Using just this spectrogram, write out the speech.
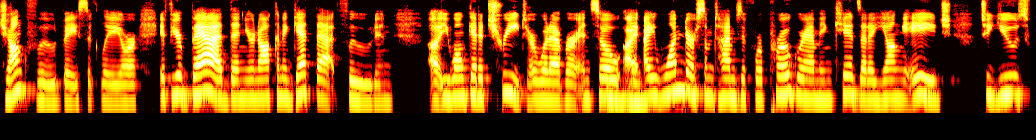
junk food basically or if you're bad then you're not going to get that food and uh, you won't get a treat or whatever and so I, Mhm. I wonder sometimes if we're programming kids at a young age to use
